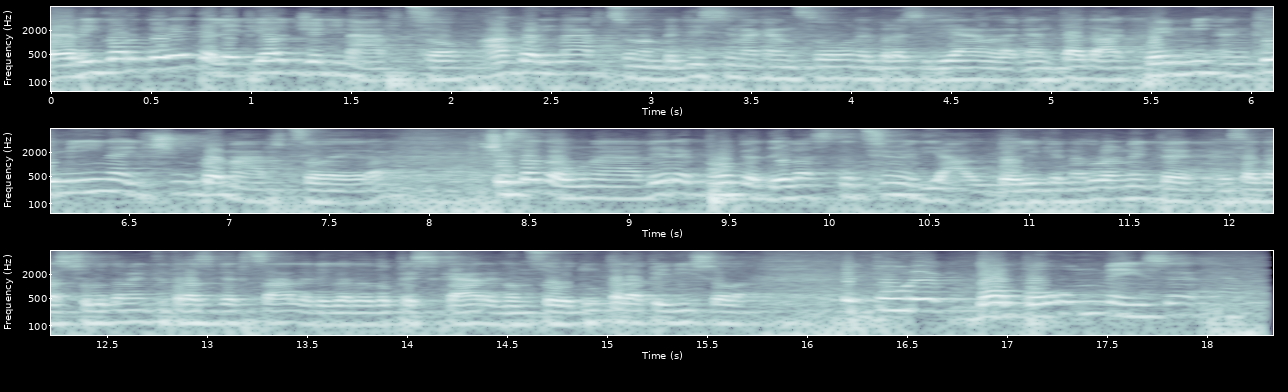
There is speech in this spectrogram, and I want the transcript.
Uh, ricorderete le piogge di marzo, Acqua di marzo, una bellissima canzone brasiliana, la cantata anche Mina, il 5 marzo era. C'è stata una vera e propria devastazione di alberi che naturalmente è stata assolutamente trasversale, riguardato pescare non solo tutta la penisola. Eppure dopo un mese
